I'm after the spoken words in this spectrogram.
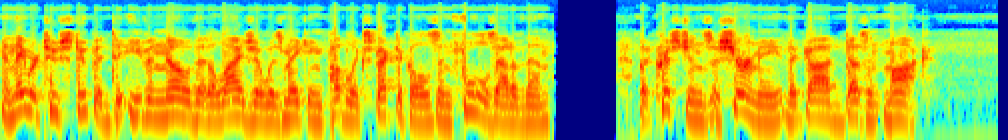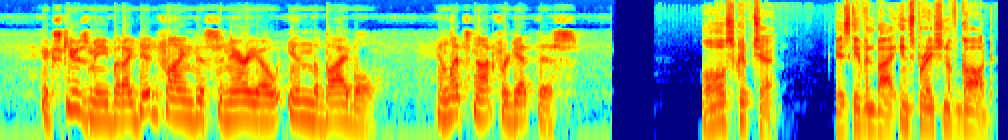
and they were too stupid to even know that Elijah was making public spectacles and fools out of them. But Christians assure me that God doesn't mock. Excuse me, but I did find this scenario in the Bible. And let's not forget this. All Scripture is given by inspiration of God,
